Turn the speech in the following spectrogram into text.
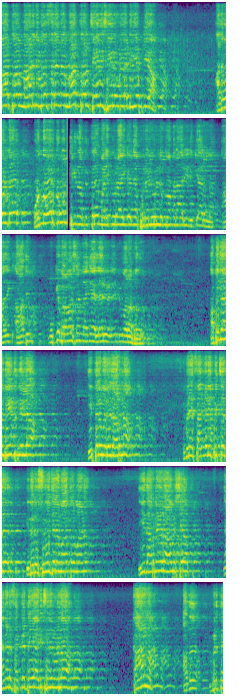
മാത്രം നാടിന് വികസനങ്ങൾ മാത്രം ചെയ്ത് ശീലമുള്ള ഡി എം കെ അതുകൊണ്ട് ഒന്ന് ഓർക്കുന്നു ഇത്രയും മണിക്കൂറായി കഴിഞ്ഞാൽ പുരലൂരിലൊന്നും അങ്ങനെ ആരും ഇരിക്കാറില്ല. ആദ്യം ആദ്യം മുഖ്യ പ്രഭാഷണം കഴിഞ്ഞാൽ എല്ലാവരും എഴുന്നേറ്റ് പോകാൻ പതിവ്. അപ്പൊ ഞാൻ തീർക്കുന്നില്ല. ഇത്തരം ഒരു ധർണ ഇവിടെ സംഘടിപ്പിച്ചത് ഇതൊരു സൂചന മാത്രമാണ്. ഈ ധർണയുടെ ആവശ്യം ഞങ്ങളുടെ സെക്രട്ടറിയെ അടിച്ചതിനുള്ള കാരണം അത് ഇവിടുത്തെ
